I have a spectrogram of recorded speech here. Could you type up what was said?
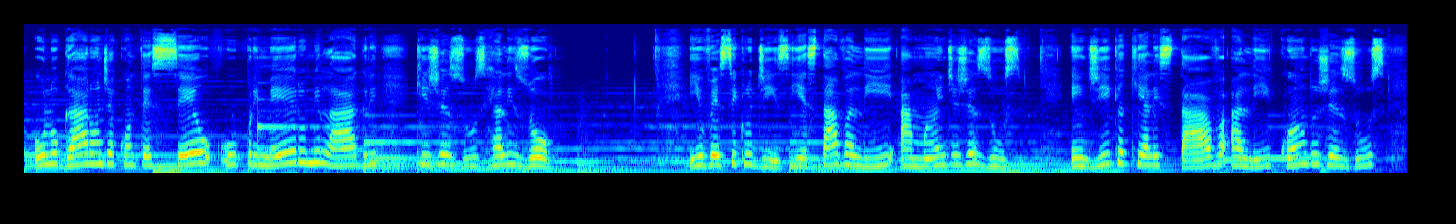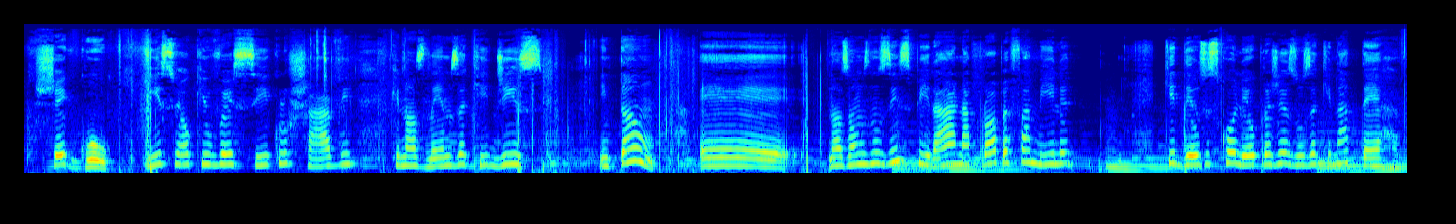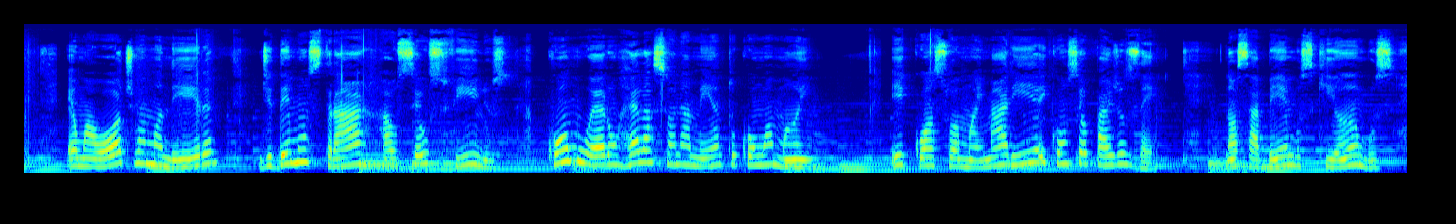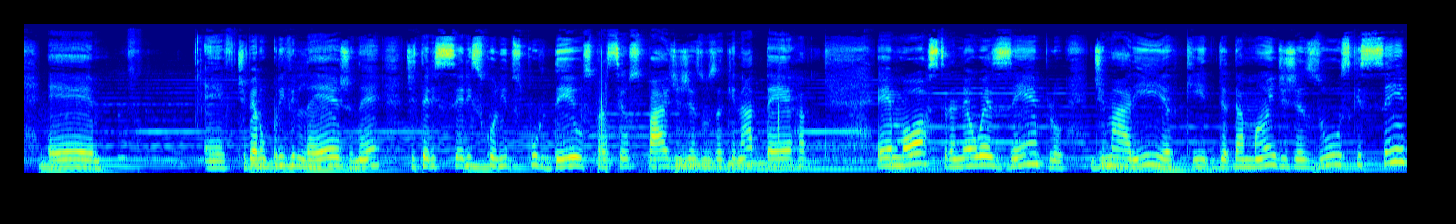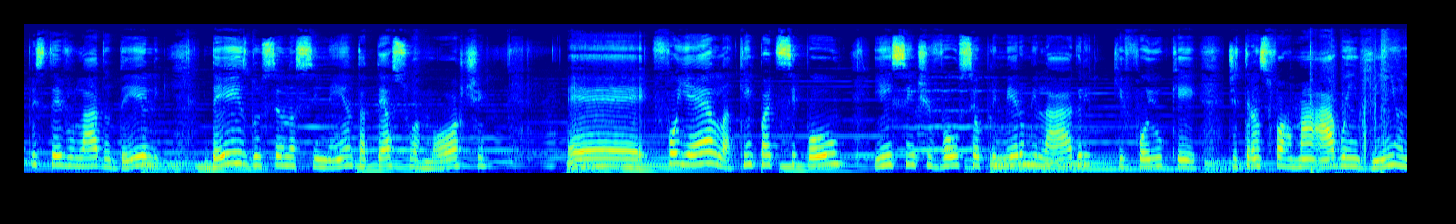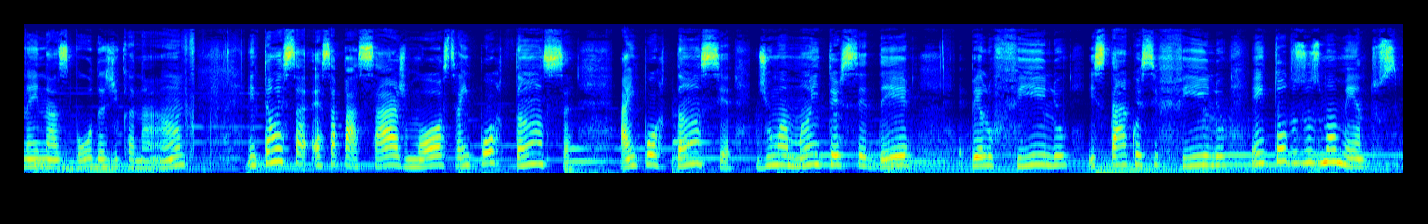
o lugar onde aconteceu o primeiro milagre que Jesus realizou. E o versículo diz: E estava ali a mãe de Jesus. Indica que ela estava ali quando Jesus chegou. Isso é o que o versículo chave que nós lemos aqui diz. Então, é, nós vamos nos inspirar na própria família que Deus escolheu para Jesus aqui na terra. É uma ótima maneira de demonstrar aos seus filhos como era um relacionamento com a mãe e com a sua mãe Maria e com seu pai José. Nós sabemos que ambos é, é, tiveram o privilégio né, de ter ser escolhidos por Deus para ser os pais de Jesus aqui na terra. É, mostra né, o exemplo de Maria, que, da mãe de Jesus, que sempre esteve ao lado dele, desde o seu nascimento até a sua morte. É, foi ela quem participou e incentivou o seu primeiro milagre, que foi o que? De transformar água em vinho né, nas bodas de Canaã. Então essa, essa passagem mostra a importância, a importância de uma mãe interceder pelo filho, estar com esse filho em todos os momentos.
